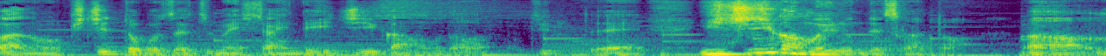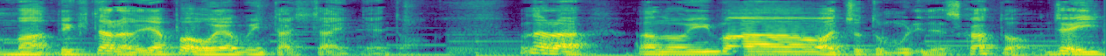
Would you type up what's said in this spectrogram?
あのきちっとご説明したいんで1時間ほどって言って1時間もいるんですかと。あまあできたらやっぱお役に立ちたいんでと。ほんならあの今はちょっと無理ですかと。じゃあい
